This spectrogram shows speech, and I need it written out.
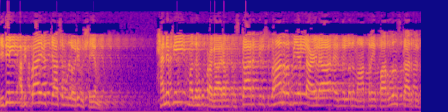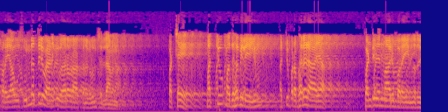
ഇതിൽ അഭിപ്രായ വ്യത്യാസമുള്ള ഒരു വിഷയം. ഹനഫി മധബ് പ്രകാരം നിസ്കാരത്തിൽ സുബാന റബ്ബിയൽ അയല എന്നുള്ളത് മാത്രമേ ഫർദ് നിസ്കാരത്തിൽ പറയാവൂ സുന്നത്തിൽ വേണമെങ്കിൽ വേറെ പ്രാർത്ഥനകളും ചൊല്ലാമെന്നാണ്. പക്ഷേ മറ്റു മധബിലെയും മറ്റു പ്രബലരായ പണ്ഡിതന്മാരും പറയുന്നത്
